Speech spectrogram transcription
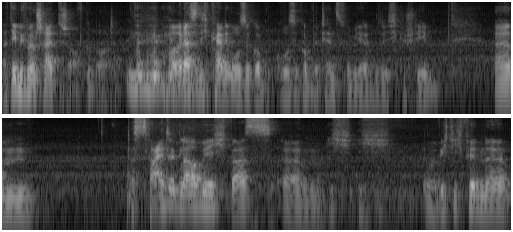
nachdem ich meinen Schreibtisch aufgebaut habe. Aber das ist nicht keine große, große Kompetenz von mir, muss ich gestehen. Ähm, das Zweite, glaube ich, was ähm, ich, ich immer wichtig finde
